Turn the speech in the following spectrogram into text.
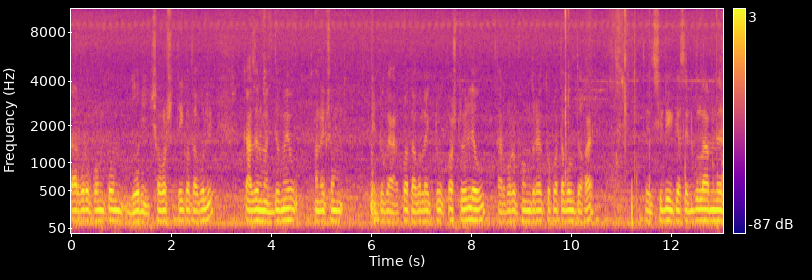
তারপরে ফোন টোন ধরি, সবার সাথেই কথা বলি। কাজের মাধ্যমেও অনেক সময় একটু কথা বলা একটু কষ্ট হইলেও তারপরে ফোন ধরে তো কথা বলতে হয়। তো সিডি ক্যাসেটগুলো আপনার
